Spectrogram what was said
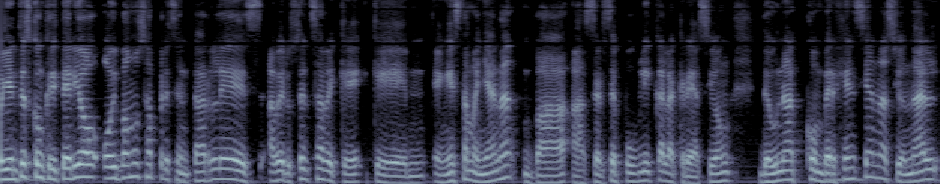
Oyentes con criterio, hoy vamos a presentarles, a ver, usted sabe que, que, en esta mañana va a hacerse pública la creación de una convergencia nacional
